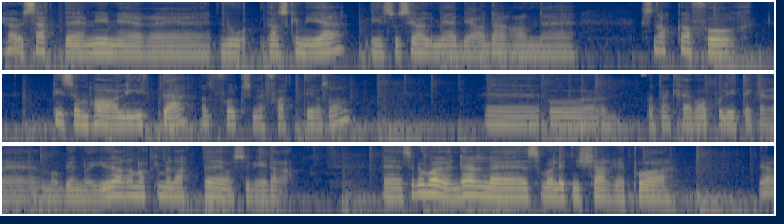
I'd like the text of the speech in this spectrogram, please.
Vi har jo sett eh, Mimir eh, nå ganske mye i sosiale medier, der han eh, snakker for de som har lite, altså folk som er fattige og sånn. Eh, og at han krever at politikere må begynne å gjøre noe med dette, osv. Så, videre. eh, så det var jo en del som var litt nysgjerrig på Ja,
